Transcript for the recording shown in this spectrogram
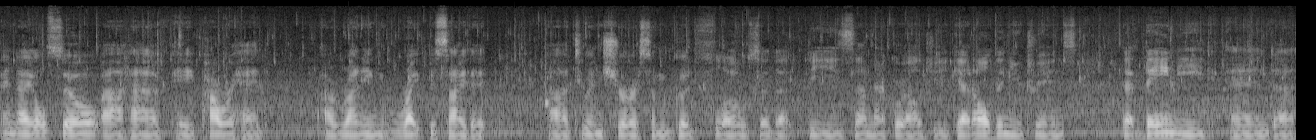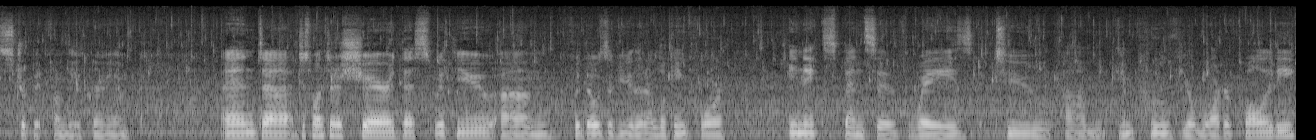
And I also uh, have a power head uh, running right beside it uh, to ensure some good flow so that these uh, macroalgae get all the nutrients that they need and uh, strip it from the aquarium. And uh, just wanted to share this with you um, for those of you that are looking for inexpensive ways to um, improve your water quality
